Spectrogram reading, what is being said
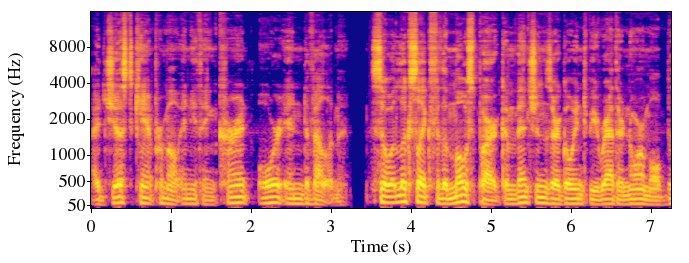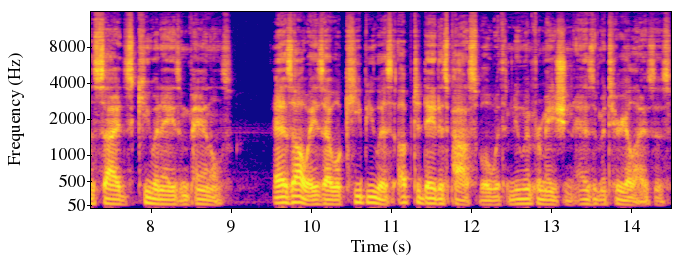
I just can't promote anything current or in development. So it looks like for the most part conventions are going to be rather normal besides Q&As and panels. As always, I will keep you as up to date as possible with new information as it materializes.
